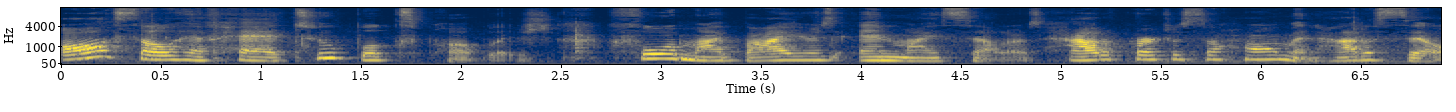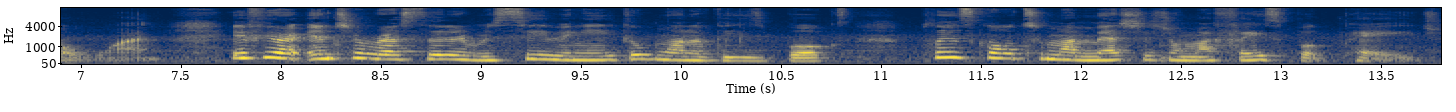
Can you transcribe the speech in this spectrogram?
also have had two books published for my buyers and my sellers how to purchase a home and how to sell one. If you're interested in receiving either one of these books, please go to my message on my Facebook page.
